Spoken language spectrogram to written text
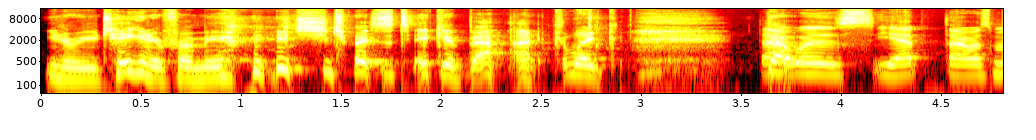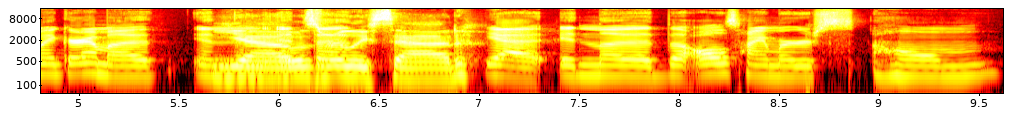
you know, you're taking it from me." she tries to take it back. Like That was yep. That was my grandma. In, yeah, it was the- really sad. yeah in the the Alzheimer's home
